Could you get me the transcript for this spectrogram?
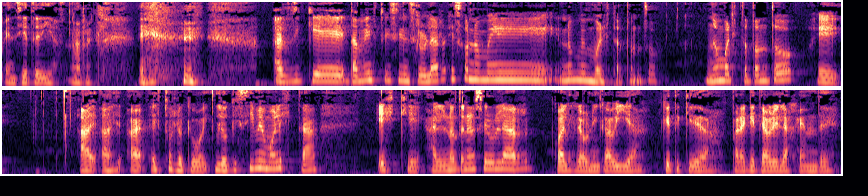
en 7 días. Así que también estoy sin celular, eso no me, no me molesta tanto. No me molesta tanto, eh, esto es lo que voy. Lo que sí me molesta es que al no tener celular, ¿cuál es la única vía que te queda para que te hable la gente?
